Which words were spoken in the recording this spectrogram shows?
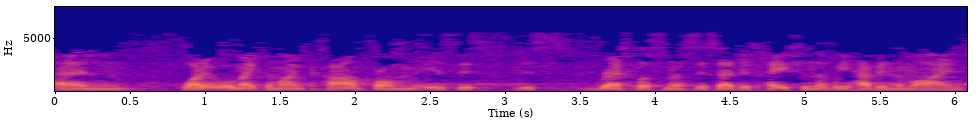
and what it will make the mind calm from is this, this restlessness, this agitation that we have in the mind.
